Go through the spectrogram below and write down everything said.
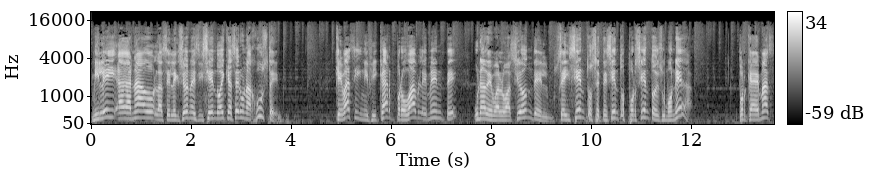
Mi ley ha ganado las elecciones diciendo hay que hacer un ajuste que va a significar probablemente una devaluación del 600, 700% de su moneda. Porque además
